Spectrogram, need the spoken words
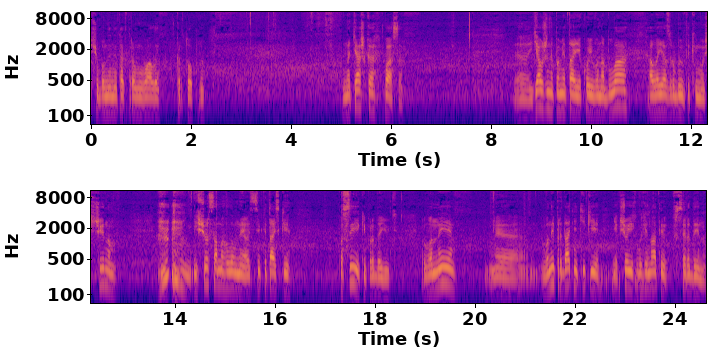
щоб вони не так травмували картоплю. Натяжка паса. Е, Я вже не пам'ятаю, якою вона була, але я зробив таким ось чином. І що саме головне, ось ці китайські паси, які продають, вони, е, вони придатні тільки, якщо їх вигинати всередину.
